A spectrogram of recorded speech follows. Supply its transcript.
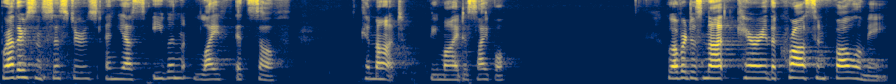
brothers and sisters, and yes, even life itself, cannot be my disciple. Whoever does not carry the cross and follow me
